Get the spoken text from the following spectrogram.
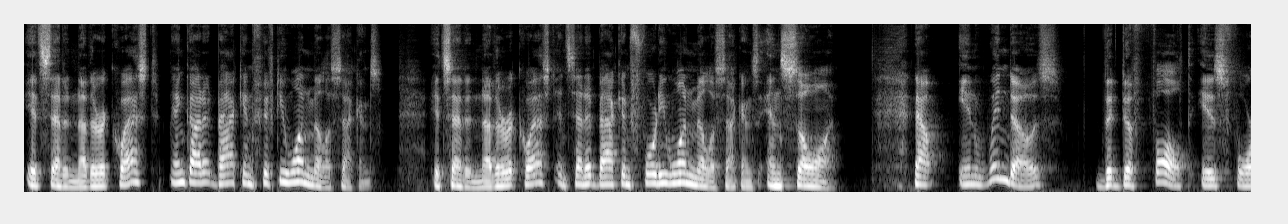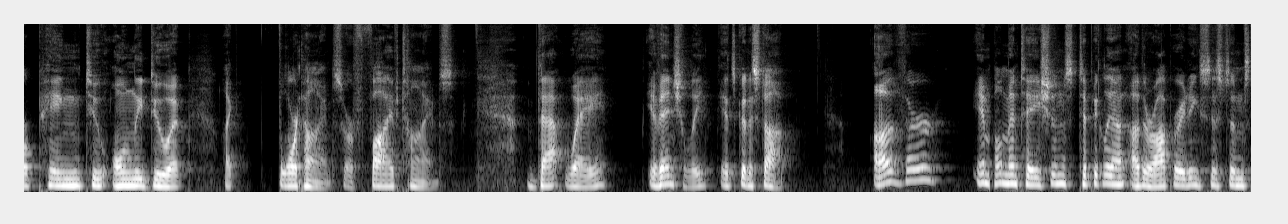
It sent another request and got it back in 51 milliseconds. It sent another request and sent it back in 41 milliseconds, and so on. Now, in Windows, the default is for ping to only do it like four times or five times. That way, eventually, it's going to stop. Other implementations, typically on other operating systems,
